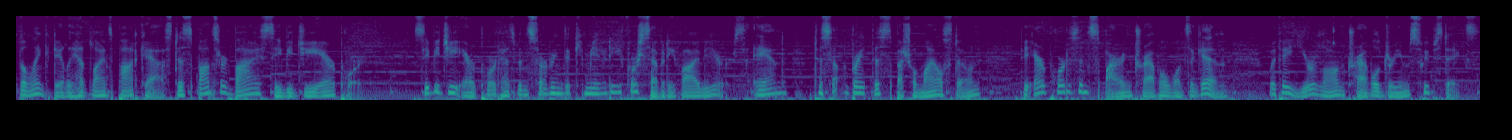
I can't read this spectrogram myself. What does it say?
The Link Daily Headlines Podcast is sponsored by CVG Airport. CVG Airport has been serving the community for 75 years, and to celebrate this special milestone, the airport is inspiring travel once again with a year long Travel Dreams sweepstakes.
